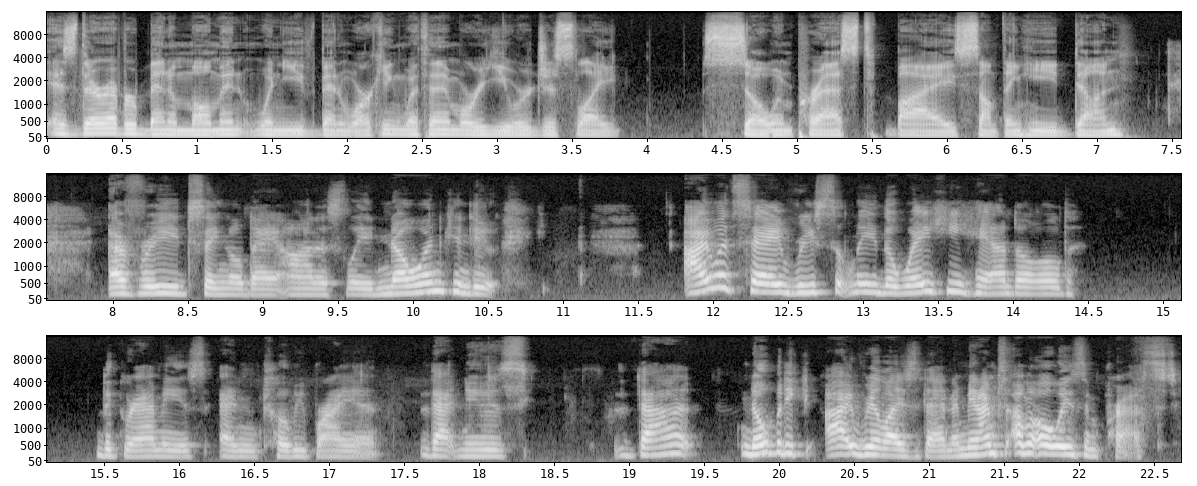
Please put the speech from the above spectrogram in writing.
Has there ever been a moment when you've been working with him where you were just like so impressed by something he'd done? Every single day, honestly, no one can do. I would say recently the way he handled the Grammys and Kobe Bryant, that news, that nobody, I realized then, I mean, I'm, I'm always impressed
